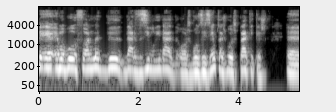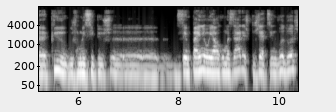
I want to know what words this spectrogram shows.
É, é uma boa forma de dar visibilidade aos bons exemplos, às boas práticas uh, que os municípios uh, desempenham em algumas áreas, projetos inovadores,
